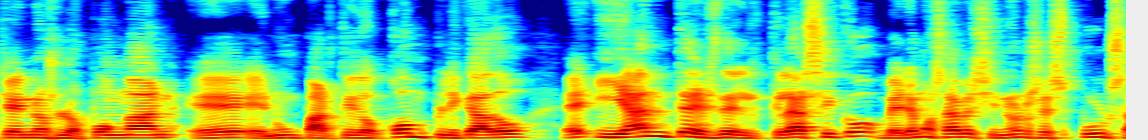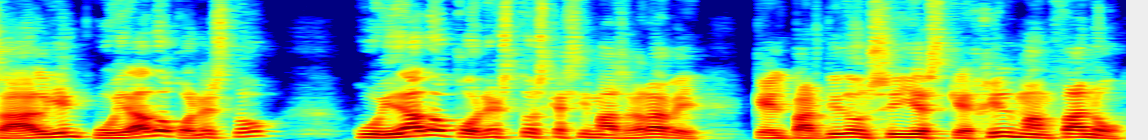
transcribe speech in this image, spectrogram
que nos lo pongan eh, en un partido complicado. Eh, y antes del clásico, veremos a ver si no nos expulsa a alguien. Cuidado con esto Cuidado con esto, es casi más grave que el partido en sí, es que Gil Manzano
